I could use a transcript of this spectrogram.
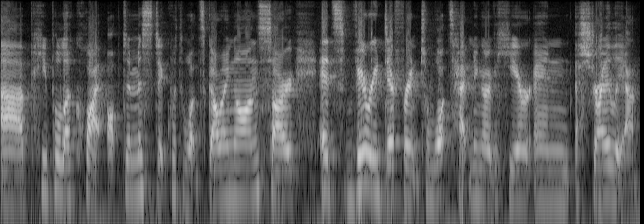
uh, people are quite optimistic with what's going on, so it's very different to what's happening over here in Australia.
